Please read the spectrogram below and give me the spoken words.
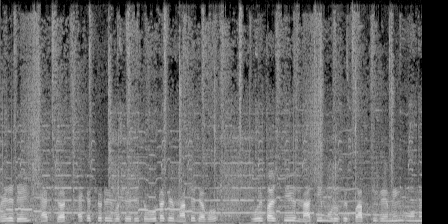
মেরে দেই হ্যাক শট এক এক শটেই বসিয়ে দিই। তো ওটাকে মারতে যাব। ওই পাশ দিয়ে নাচিম ওরফে পাপটি গেমিং উনি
